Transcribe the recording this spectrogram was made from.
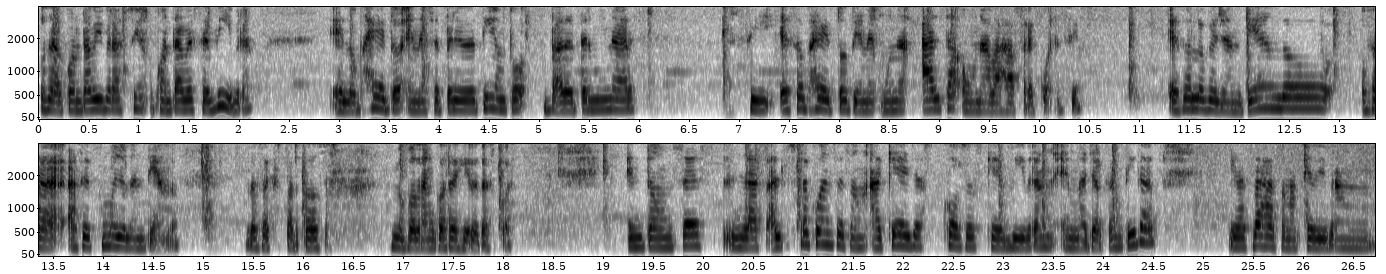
o sea, cuánta vibración, cuántas veces vibra el objeto en ese periodo de tiempo va a determinar si ese objeto tiene una alta o una baja frecuencia. Eso es lo que yo entiendo, o sea, así es como yo lo entiendo. Los expertos me podrán corregir después. Entonces, las altas frecuencias son aquellas cosas que vibran en mayor cantidad y las bajas son las que vibran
